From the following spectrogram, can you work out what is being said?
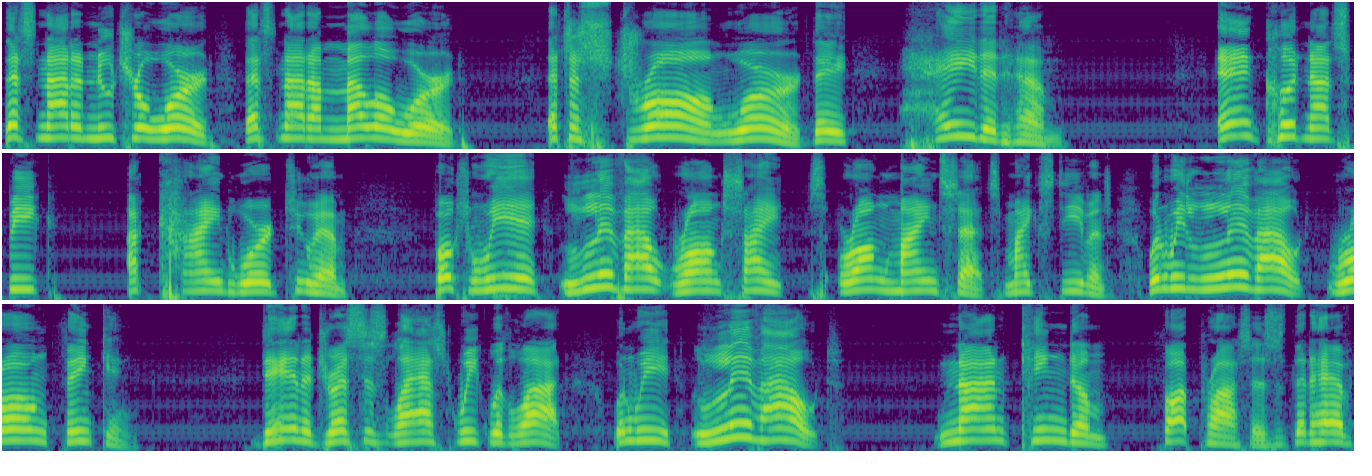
That's not a neutral word. That's not a mellow word. That's a strong word. They hated him and could not speak a kind word to him. Folks, when we live out wrong sights, wrong mindsets, Mike Stevens, when we live out wrong thinking, Dan addressed this last week with Lot. When we live out non kingdom thought processes that have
